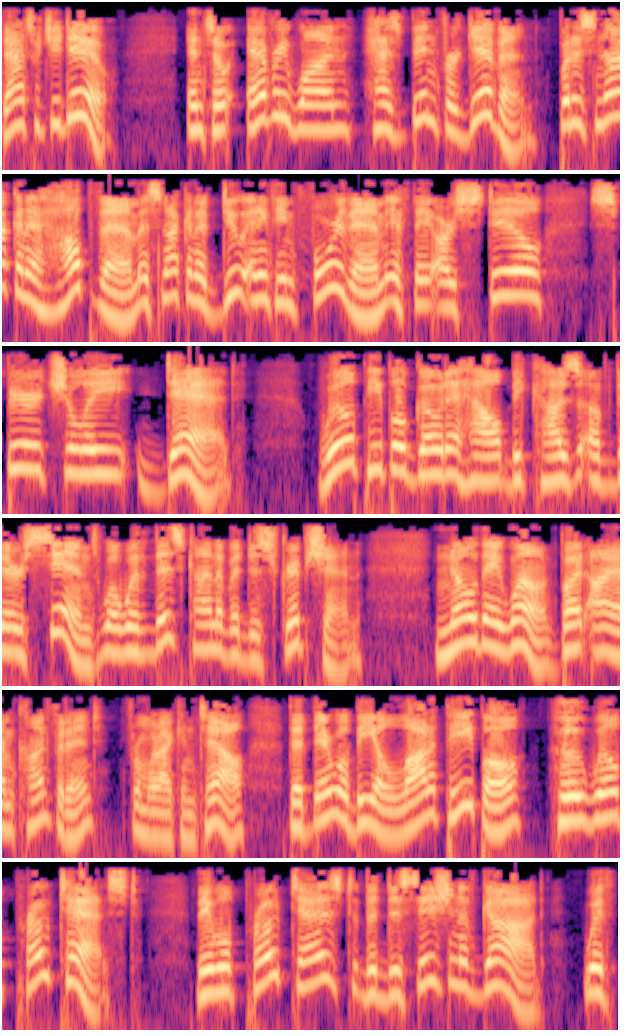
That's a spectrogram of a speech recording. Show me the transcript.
That's what you do. And so everyone has been forgiven, but it's not going to help them. It's not going to do anything for them if they are still spiritually dead. Will people go to hell because of their sins? Well, with this kind of a description, no they won't, but I am confident, from what I can tell, that there will be a lot of people who will protest. They will protest the decision of God with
